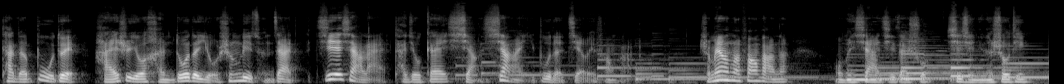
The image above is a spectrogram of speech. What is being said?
他的部队还是有很多的有生力存在的。接下来他就该想下一步的解围方法了。什么样的方法呢？我们下一期再说。谢谢您的收听。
